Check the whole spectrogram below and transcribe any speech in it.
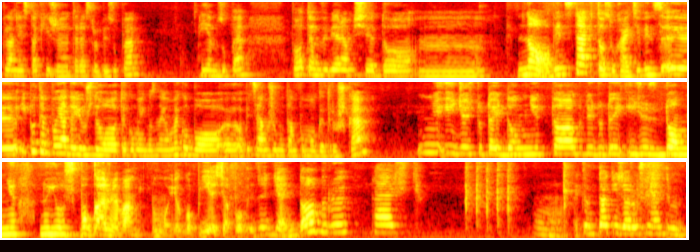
plan jest taki, że teraz robię zupę, jem zupę, potem wybieram się do... Mm, no, więc tak to słuchajcie, więc yy, i potem pojadę już do tego mojego znajomego, bo yy, obiecałam, że mu tam pomogę troszkę. Nie idziesz tutaj do mnie, tak, ty tutaj idziesz do mnie, no już pokażę Wam mojego piesia, powiedzę dzień dobry, cześć. Mm, Jestem taki zarośniętym,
